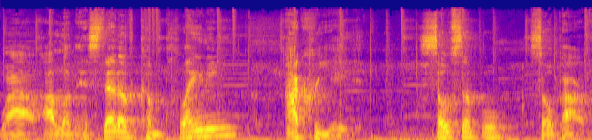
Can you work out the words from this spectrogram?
Wow, I love it. Instead of complaining, I create it. So simple, so powerful.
